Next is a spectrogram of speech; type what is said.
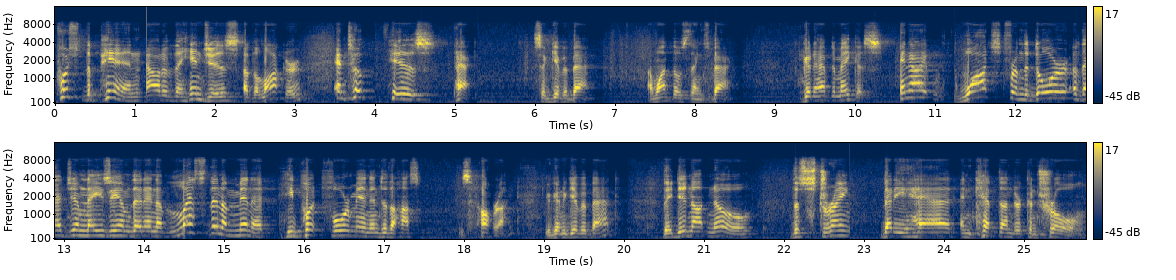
pushed the pin out of the hinges of the locker and took his package. Said, Give it back. I want those things back going to have to make us. And I watched from the door of that gymnasium that in less than a minute, he put four men into the hospital. He said, All right, you're going to give it back? They did not know the strength that he had and kept under control.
